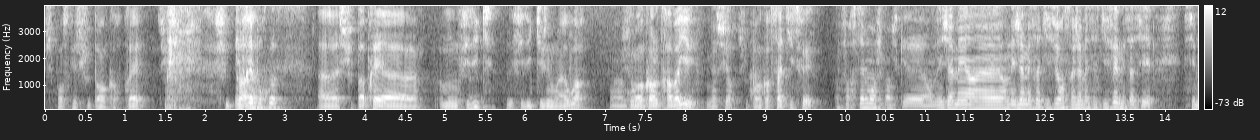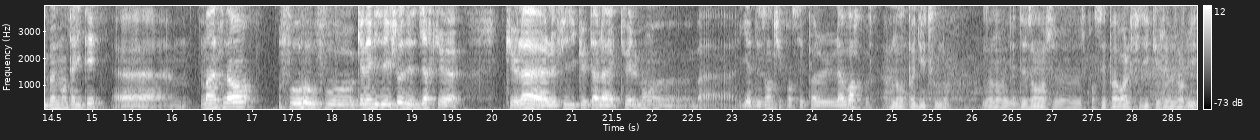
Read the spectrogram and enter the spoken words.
Je pense que je suis pas encore prêt. Je suis, je suis Et pas, prêt pourquoi euh, je suis pas prêt à, à mon physique, le physique que j'aimerais avoir. Je veux encore le travailler, bien sûr. Je suis pas encore satisfait. Forcément, je pense qu'on n'est jamais, euh, on n'est jamais satisfait, on sera jamais satisfait, mais ça, c'est, c'est une bonne mentalité. Euh, maintenant, faut, faut canaliser les choses et se dire que, que là, le physique que tu as là actuellement, euh, bah, il y a deux ans, tu pensais pas l'avoir. Quoi. Ah non, pas du tout, non. Non, non, il y a deux ans, je, je pensais pas avoir le physique que j'ai aujourd'hui.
